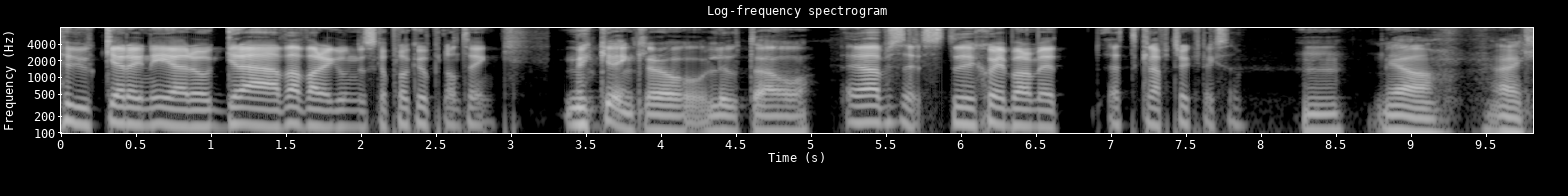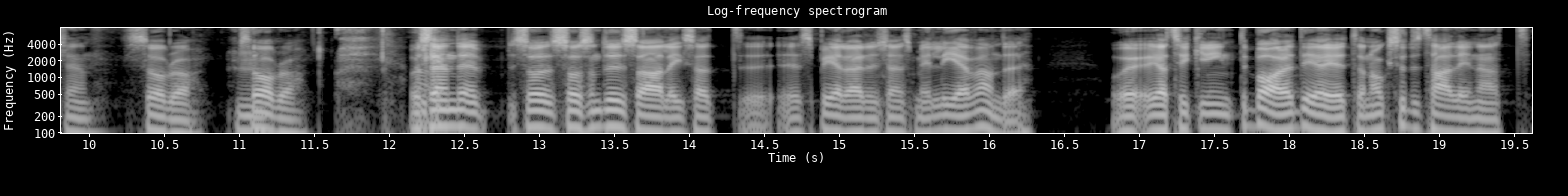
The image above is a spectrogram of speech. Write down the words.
huka dig ner och gräva varje gång du ska plocka upp någonting. Mycket enklare att loota och... Ja, precis. Det sker bara med ett, ett knapptryck liksom. Mm. Ja, verkligen. Så bra. Mm. Så bra. Och sen, eh, så, så som du sa Alex, att eh, spelvärlden känns mer levande. Och jag jag tycker inte bara det, utan också detaljen att,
